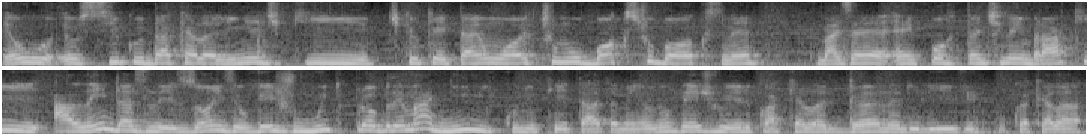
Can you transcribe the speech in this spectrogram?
eu, eu sigo daquela linha de que, de que o Keita é um ótimo box-to-box, né? Mas é, é, importante lembrar que, além das lesões, eu vejo muito problema anímico no Keita também. Eu não vejo ele com aquela gana do Liverpool, com aquela,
